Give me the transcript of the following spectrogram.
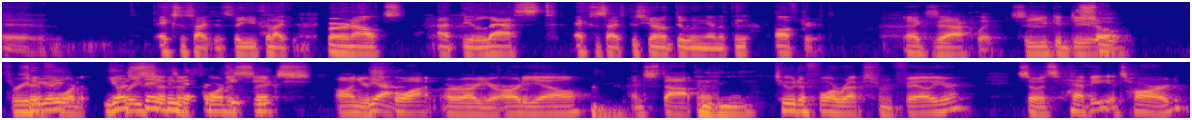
uh, exercises so you can like burn out at the last exercise because you're not doing anything after it. Exactly. So you could do so, three so to four, to, three sets of four to six on your yeah. squat or, your RDL and stop mm-hmm. two to four reps from failure. So it's heavy, it's hard,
